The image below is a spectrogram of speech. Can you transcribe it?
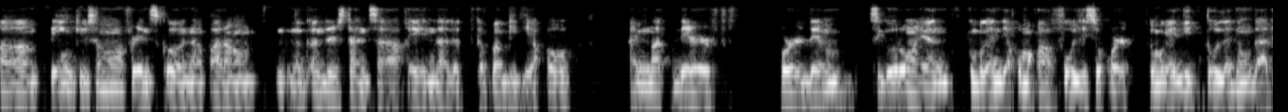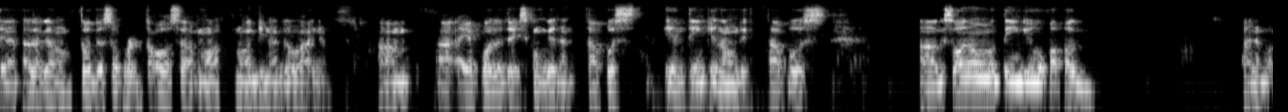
uh, thank you sa mga friends ko na parang nag-understand sa akin. Lalo kapag hindi ako, I'm not there for them. Siguro ngayon, kumbaga hindi ako maka-fully support. Kumbaga hindi tulad nung dati na talagang todo support ako sa mga, mga ginagawa niya. Um, uh, I apologize kung ganun. Tapos, yun, thank you lang din. Tapos, uh, gusto ko nang mag-thank you kapag ano ba?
